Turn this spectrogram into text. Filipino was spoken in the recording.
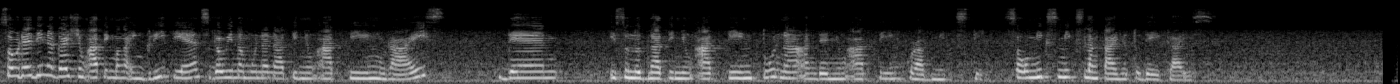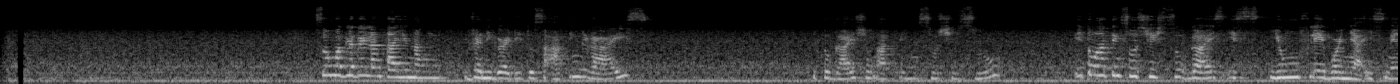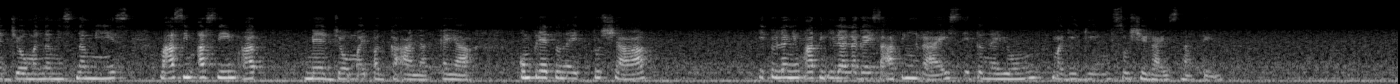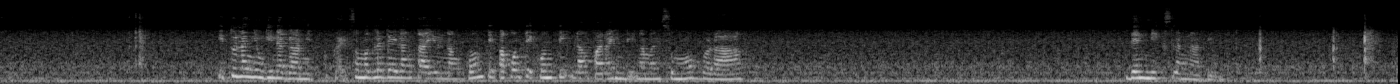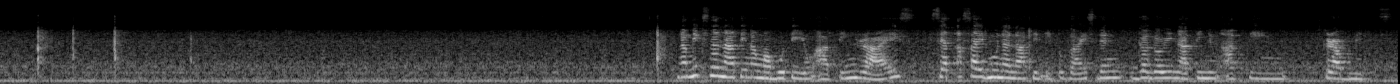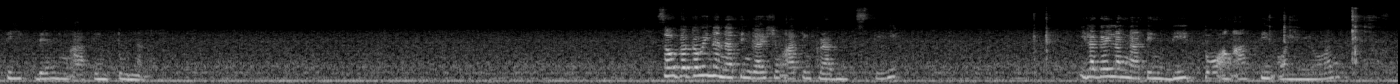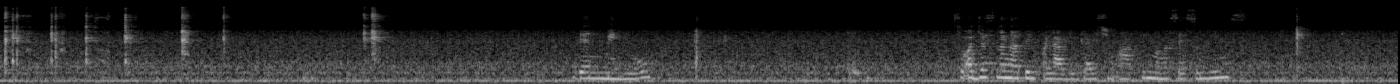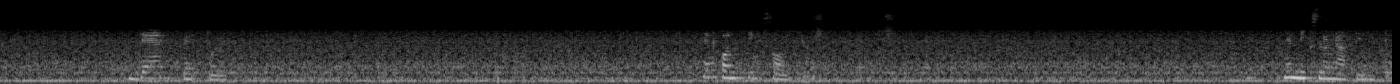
So, ready na guys yung ating mga ingredients. Gawin na muna natin yung ating rice. Then, isunod natin yung ating tuna and then yung ating crab meat stick. So, mix-mix lang tayo today guys. So, maglagay lang tayo ng vinegar dito sa ating rice. Ito guys, yung ating sushi soup. Itong ating sushi soup guys, is yung flavor niya is medyo manamis-namis, maasim-asim at medyo may pagkaalat. Kaya, kumpleto na ito siya. Ito lang yung ating ilalagay sa ating rice. Ito na yung magiging sushi rice natin. ito lang yung ginagamit ko guys. So maglagay lang tayo ng konti, pakunti-kunti lang para hindi naman sumobra. Then mix lang natin. Na-mix na natin ang mabuti yung ating rice. Set aside muna natin ito guys. Then gagawin natin yung ating crab meat stick, then yung ating tuna. So, gagawin na natin guys yung ating crab meat stick. Ilagay lang natin dito ang ating onion. Then, mayo. So, adjust lang natin palagi guys yung ating mga seasonings. Then, pepper. And konting salt. Yan, mix lang natin ito.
